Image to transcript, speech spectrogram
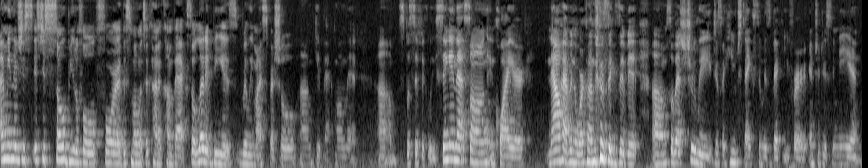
i mean there's just it's just so beautiful for this moment to kind of come back. So let it be is really my special um, get back moment um, specifically. Singing that song in choir now having to work on this exhibit um, so that's truly just a huge thanks to ms becky for introducing me and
